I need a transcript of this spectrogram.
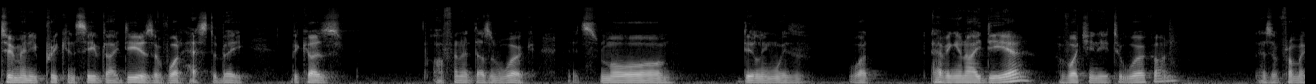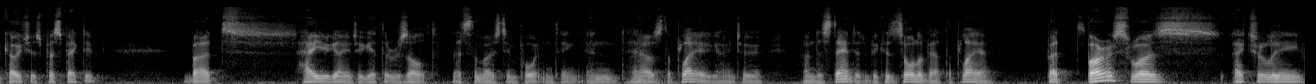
too many preconceived ideas of what has to be, because often it doesn't work. It's more dealing with what having an idea of what you need to work on, as a, from a coach's perspective, but how you're going to get the result. That's the most important thing. And how's the player going to understand it? Because it's all about the player. But Boris was actually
